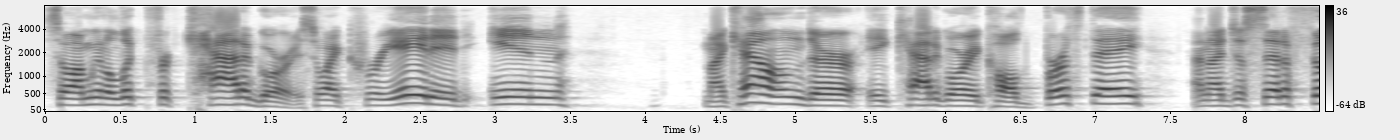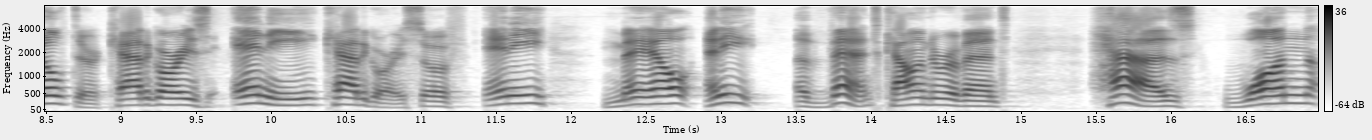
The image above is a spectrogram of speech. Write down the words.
So I'm going to look for categories. So I created in my calendar a category called birthday, and I just set a filter. Categories, any category. So if any mail, any event, calendar event, has one,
